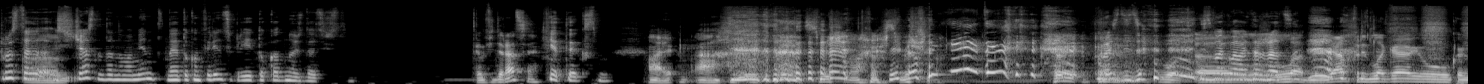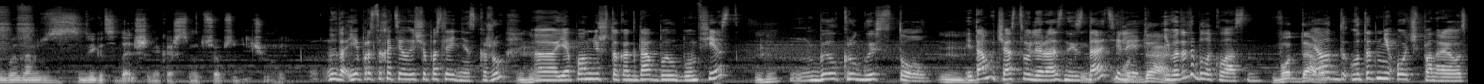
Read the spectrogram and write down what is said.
Просто А, сейчас, на данный момент, на эту конференцию приедет только одно издательство. Конфедерация? Нет, Эксмо. А, э, а. смешно, смешно. Простите. Вот. Не смогла э, удержаться. Ладно, я предлагаю как бы нам двигаться дальше. Мне кажется, мы все обсудили, что могли. Ну да, я просто хотела еще последнее скажу. Э, Я помню, что когда был Бумфест, м, был круглый стол. М. И там участвовали разные издатели. Вот да. И вот это было классно. Вот да. Я вот- вот, вот это мне очень понравилось.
